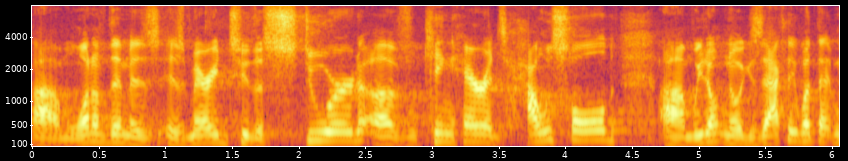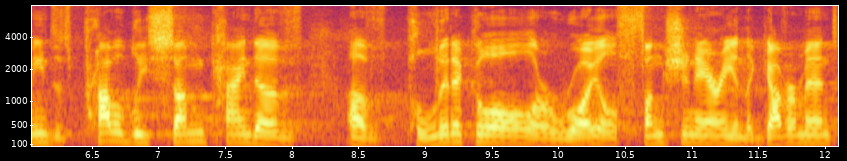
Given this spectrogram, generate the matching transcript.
Um, one of them is, is married to the steward of King Herod's household. Um, we don't know exactly what that means. It's probably some kind of, of political or royal functionary in the government,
